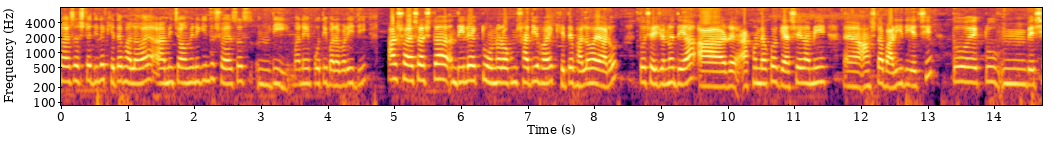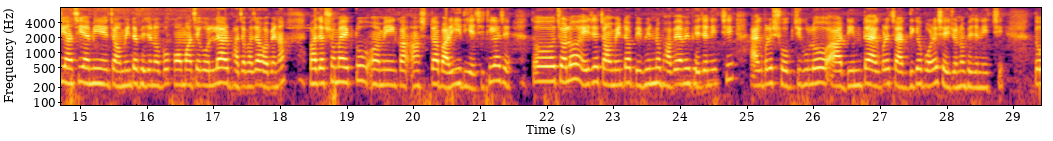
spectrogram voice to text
সয়া সসটা দিলে খেতে ভালো হয়। আর আমি চাউমিনে কিন্তু সয়া সস দিই মানে প্রতি বারাবারই দিই। আর সয়া সসটা দিলে একটু অন্যরকম স্বাদই হয়, খেতে ভালো হয় আরও তো সেই জন্য দেয়া। আর এখন দেখো গ্যাসের আমি আঁচটা বাড়িয়ে দিয়েছি। তো একটু বেশি আঁচি আমি চাউমিনটা ভেজে নেব। কম আঁচে করলে আর ভাজা ভাজা হবে না। ভাজার সময় একটু আমি আঁচটা বাড়িয়ে দিয়েছি, ঠিক আছে? তো চলো, এই যে চাউমিনটা বিভিন্নভাবে আমি ভেজে নিচ্ছি। একবারে সবজিগুলো আর ডিমটা একবারে চারদিকে পড়ে, সেই জন্য ভেজে নিচ্ছি। তো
